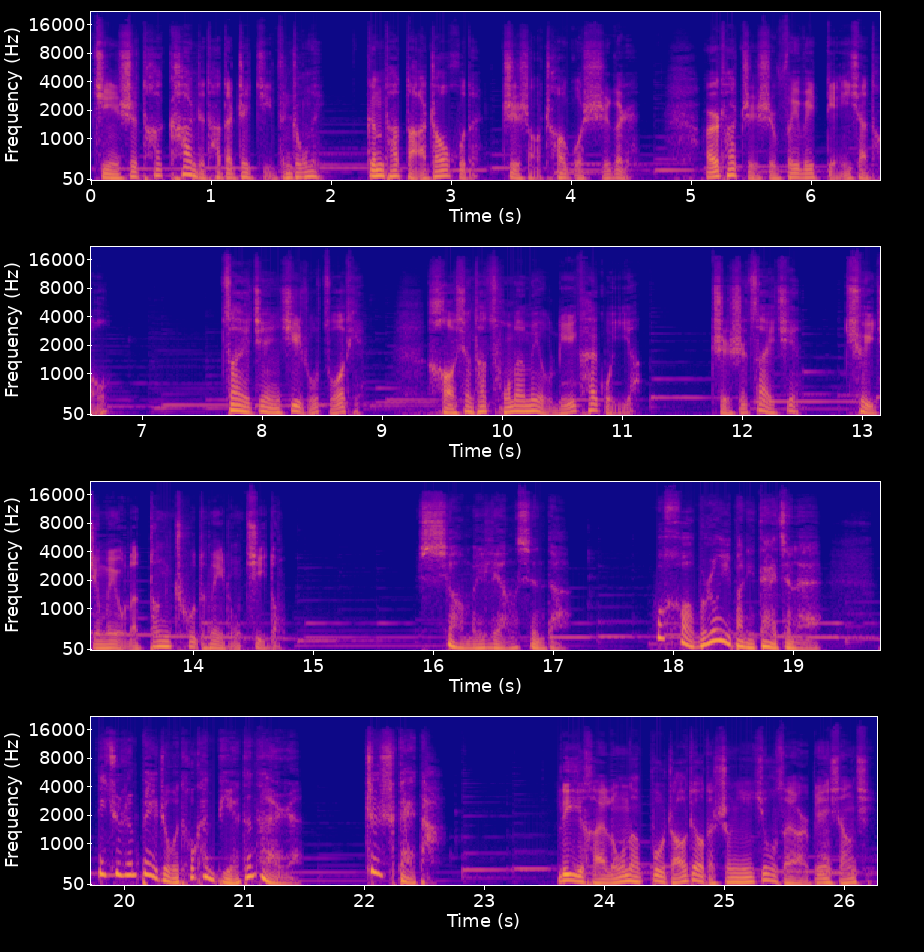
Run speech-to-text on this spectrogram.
仅是他看着他的这几分钟内，跟他打招呼的至少超过十个人，而他只是微微点一下头，再见一如昨天，好像他从来没有离开过一样，只是再见，却已经没有了当初的那种悸动。小没良心的，我好不容易把你带进来。你居然背着我偷看别的男人，真是该打！厉海龙那不着调的声音又在耳边响起，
